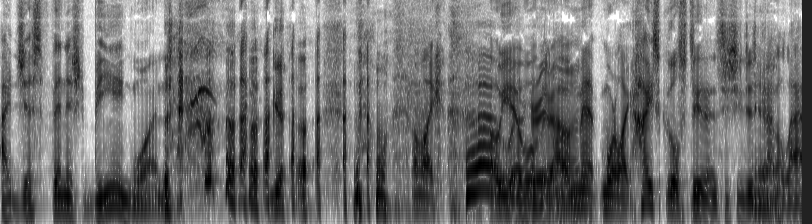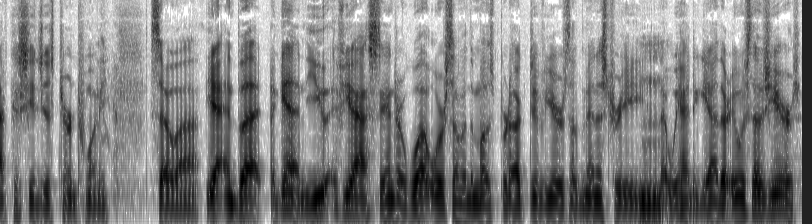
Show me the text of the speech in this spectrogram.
"I just finished being one." I'm like, "Oh yeah, well, I meant more like high school students," and she just yeah. kind of laughed because she just turned 20. So uh, yeah, and but again, you if you ask Sandra what were some of the most productive years of ministry mm. that we had together, it was those years.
